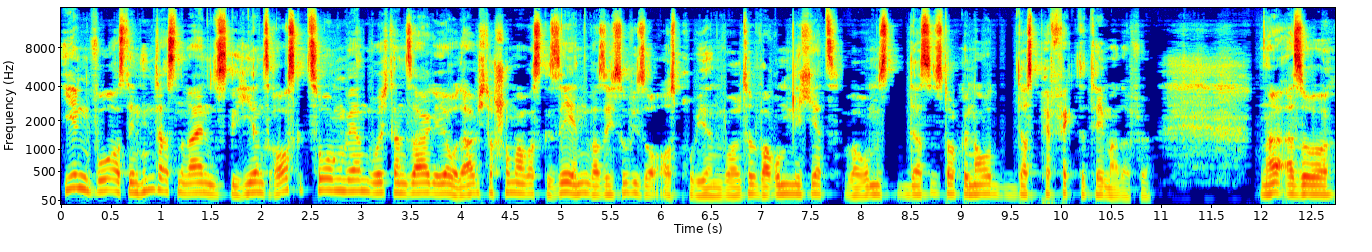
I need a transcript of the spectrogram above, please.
irgendwo aus den hintersten Reihen des Gehirns rausgezogen werden, wo ich dann sage, jo, da habe ich doch schon mal was gesehen, was ich sowieso ausprobieren wollte. Warum nicht jetzt? Warum ist das ist doch genau das perfekte Thema dafür. Na, also,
